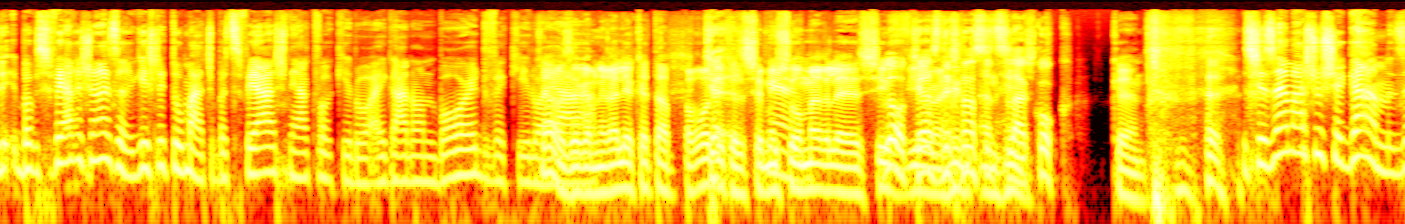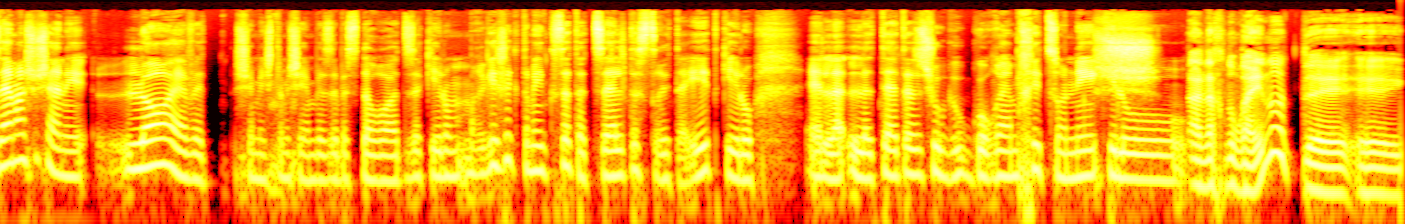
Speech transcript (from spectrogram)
בצפייה הראשונה זה הרגיש לי too much, בצפייה השנייה כבר כאילו I got on board, וכאילו היה... זהו, זה גם נראה לי הקטע הפרודי כן, כזה שמישהו כן. אומר לשיב. לא, כי אז נכנס. אצלה הקוק. כן. שזה משהו שגם, זה משהו שאני לא אוהבת שמשתמשים בזה בסדרות, זה כאילו מרגיש לי תמיד קצת עצל תסריטאית, כאילו אה, לתת איזשהו גורם חיצוני, כאילו... אנחנו ראינו את אה, אה,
